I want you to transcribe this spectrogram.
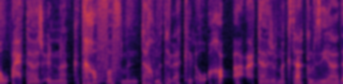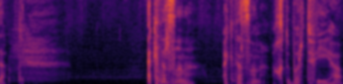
أو أحتاج أنك تخفف من تخمة الأكل أو أحتاج أنك تأكل زيادة. أكثر سنة أكثر سنة اختبرت فيها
